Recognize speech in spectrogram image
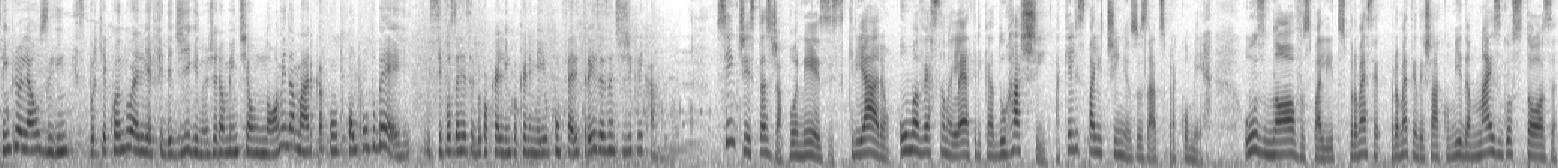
Sempre olhar os links, porque quando ele é fidedigno, geralmente é o nome da marca.com.br. E se você recebeu qualquer link, qualquer e-mail, confere três vezes antes de clicar. Cientistas japoneses criaram uma versão elétrica do hashi, aqueles palitinhos usados para comer. Os novos palitos prometem, prometem deixar a comida mais gostosa,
